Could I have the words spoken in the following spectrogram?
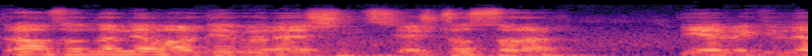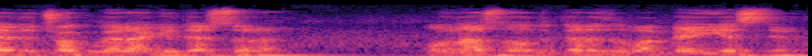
Trabzon'da ne var diye böyle eş, eş dost sorar. Diğer vekiller de çok merak eder sorar. Onlar sordukları zaman ben yes derim.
